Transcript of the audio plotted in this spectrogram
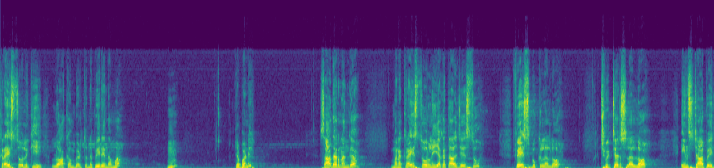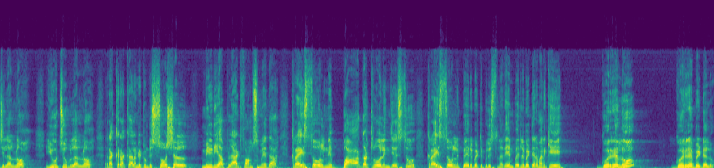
క్రైస్తవులకి లోకం పెడుతున్న పేరేందమ్మా? చెప్పండి. సాధారణంగా మన క్రైస్తవుల్ని ఎగతాళి చేస్తూ ఫేస్బుక్లలో ట్విట్టర్స్లలో ఇన్స్టా పేజీలలో యూట్యూబ్లలో రకరకాలైనటువంటి సోషల్ మీడియా ప్లాట్ఫామ్స్ మీద క్రైస్తవుల్ని బాగా ట్రోలింగ్ చేస్తూ క్రైస్తవుల్ని పేరు పెట్టి పిలుస్తున్నారు. ఏం పేర్లు పెట్టారు మనకి? గొర్రెలు గొర్రె బిడ్డలు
